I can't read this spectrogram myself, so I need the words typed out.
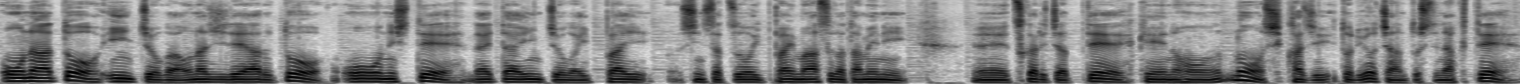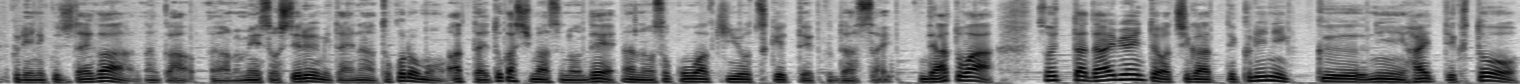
オーナーと院長が同じであると、往々にして、だいたい院長がいっぱい、診察をいっぱい回すがために、えー、疲れちゃって経営の方の舵取りをちゃんとしてなくてクリニック自体がなんかあの迷走してるみたいなところもあったりとかしますのであのそこは気をつけてください。であとはそういった大病院とは違ってクリニックに入っていくと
